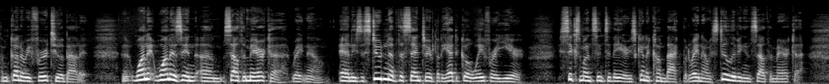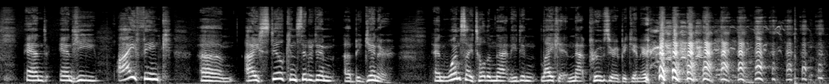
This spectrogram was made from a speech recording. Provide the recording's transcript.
I'm going to refer to about it. One, one is in um, South America right now, and he's a student of the center, but he had to go away for a year. Six months into the year, he's going to come back, but right now he's still living in South America. And and he, I think, um, I still considered him a beginner. And once I told him that, and he didn't like it, and that proves you're a beginner.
